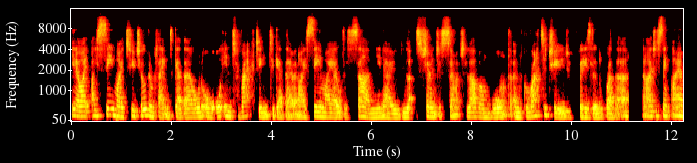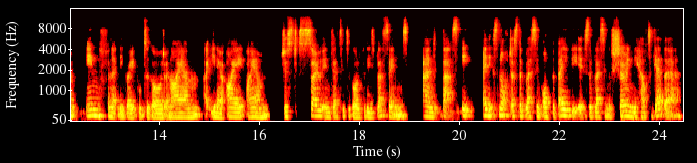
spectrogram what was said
you know, I, I see my two children playing together or, or, or, interacting together, and I see my eldest son, you know, showing just so much love and warmth and gratitude for his little brother. And I just think I am infinitely grateful to God, and I am, uh, you know, I I am just so indebted to God for these blessings. And that's it. And it's not just the blessing of the baby; it's the blessing of showing me how to get there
